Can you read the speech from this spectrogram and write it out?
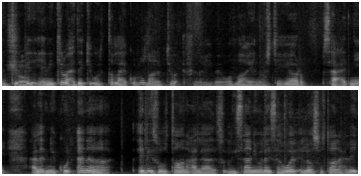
إن شاء الله. يعني كل واحد هيك يقول طلع يقول والله أنا بدي أوقف الغيبة والله أنا مشتاق يا رب ساعدني على إنه يكون أنا إلي سلطان على لساني وليس هو له سلطان علي.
